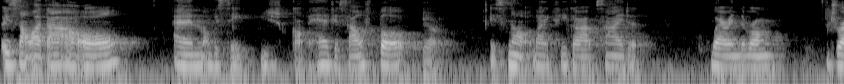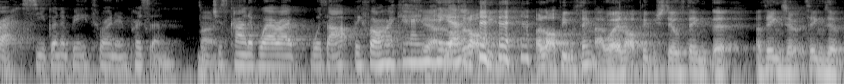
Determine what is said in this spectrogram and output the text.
It's not like that at all. Um, obviously, you just got to behave yourself, but Yeah. It's not like if you go outside at wearing the wrong dress, you're going to be thrown in prison, which is kind of where I was at before I came Yeah, a here. lot, a, lot of people, a lot of people think that way. A lot of people still think that uh, things are things have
